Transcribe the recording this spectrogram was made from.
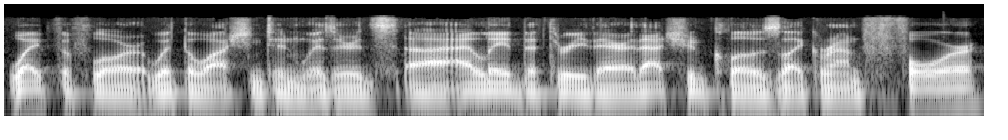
wipe the floor with the Washington Wizards. Uh, I laid the three there. That should close like around four.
